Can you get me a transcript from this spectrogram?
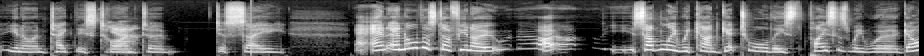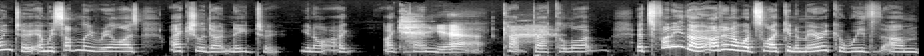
you know, and take this time Yeah. to just say, and and all the stuff, you know. I, suddenly we can't get to all these places we were going to and we suddenly realize I actually don't need to. You know, I I can Yeah. cut back a lot. It's funny though, I don't know what it's like in America with um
